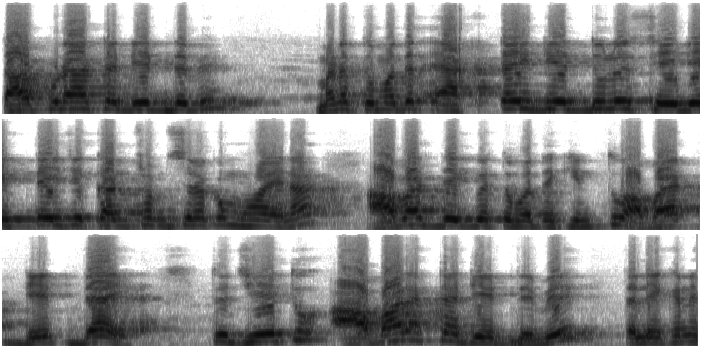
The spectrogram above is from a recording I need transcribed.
তারপরে একটা ডেট দেবে। মানে তোমাদের একটাই ডেট দিলে সেই ডেটটাই যে কনফার্ম সেরকম হয় না, আবার দেখবে তোমাদের কিন্তু আবার ডেট দেয়। তো যেহেতু আবার একটা ডেট দেবে, তাহলে এখানে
